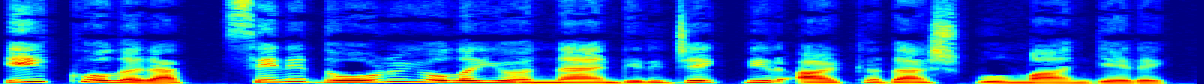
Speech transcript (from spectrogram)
İlk olarak, seni doğru yola yönlendirecek bir arkadaş bulman gerek.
